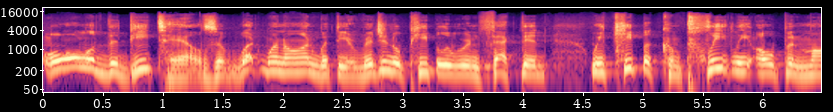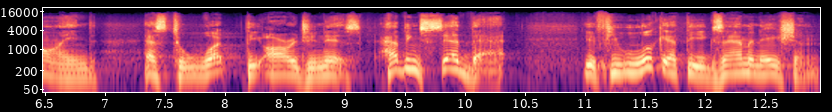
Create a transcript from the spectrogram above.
all of the details of what went on with the original people who were infected, we keep a completely open mind as to what the origin is. Having said that, if you look at the examination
